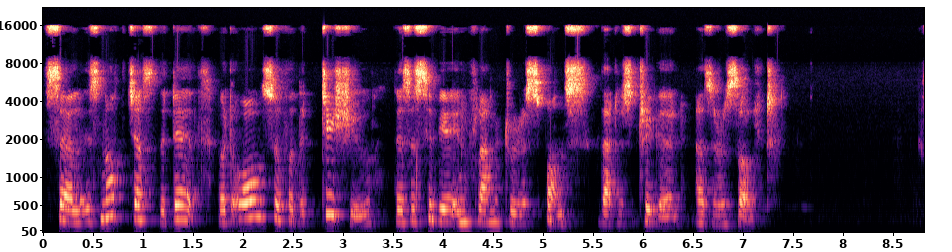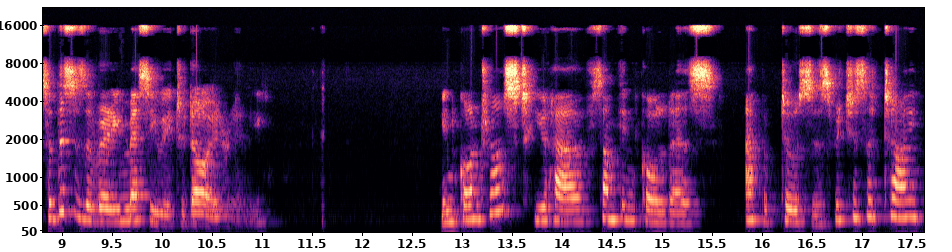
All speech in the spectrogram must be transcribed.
cell is not just the death, but also for the tissue, there's a severe inflammatory response that is triggered as a result. So this is a very messy way to die, really. In contrast, you have something called as apoptosis, which is a type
